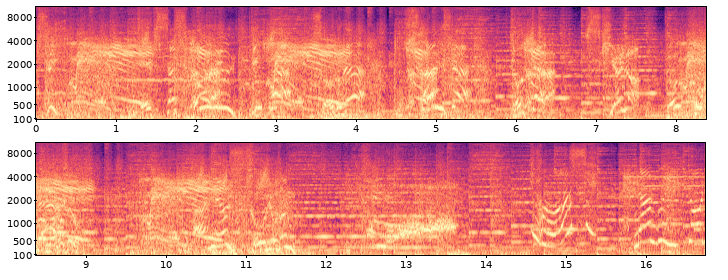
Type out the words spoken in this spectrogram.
せいテキサスホール。ビンコそこがサービスだ取った隙ありだどこだアディオス総領団よーし。南部一刀流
